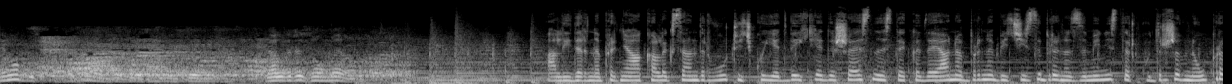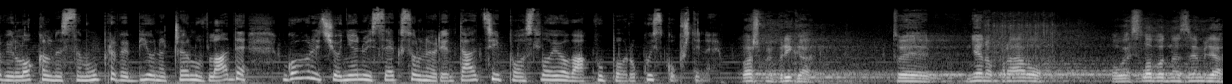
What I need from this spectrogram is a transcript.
Ne mogu razumem? A lider naprednjaka Aleksandar Vučić koji je 2016. kada je Ana Brnabić izabrana za ministarku državne uprave i lokalne samouprave bio na čelu vlade, govoreći o njenoj seksualnoj orijentaciji poslao je ovakvu poruku iz Skupštine. Baš me briga, to je njeno pravo, ovo je slobodna zemlja,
